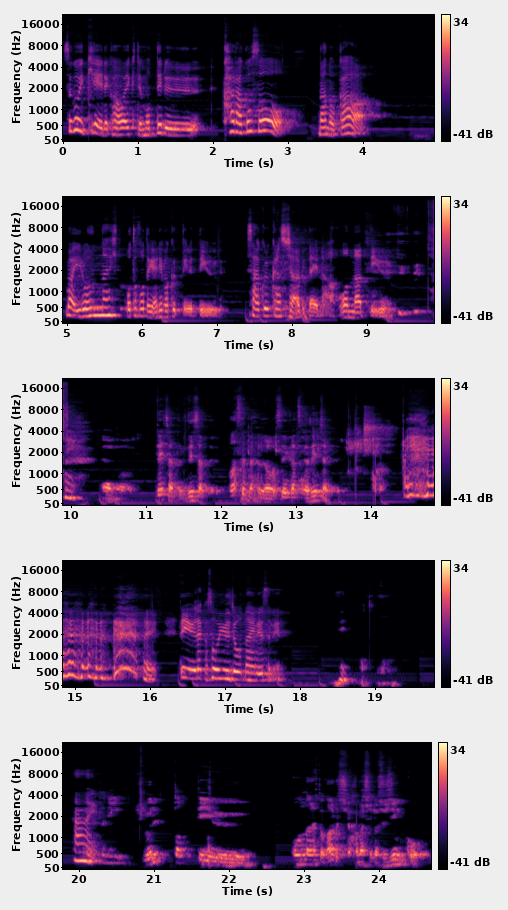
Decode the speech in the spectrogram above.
すごい綺麗で可愛くてモテるからこそ、なのか、まあいろんな男とやりまくってるっていう、サークルクラッシャーみたいな女っていう。あの、出ちゃってる、出ちゃってる。早稲田の生活が出ちゃってる。はい。っていう、なんかそういう状態ですね。はい。本当に、ブレッドっていう女の人がある種話の主人公。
